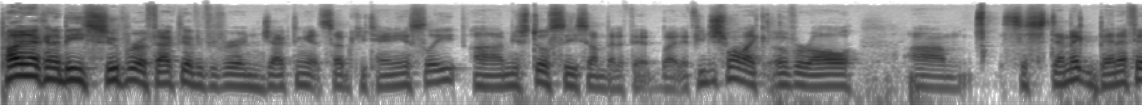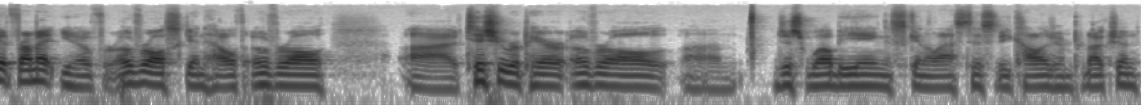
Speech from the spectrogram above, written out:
probably not going to be super effective if you're injecting it subcutaneously. Um, you still see some benefit, but if you just want like overall um, systemic benefit from it, you know, for overall skin health, overall uh, tissue repair, overall um, just well-being, skin elasticity, collagen production,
